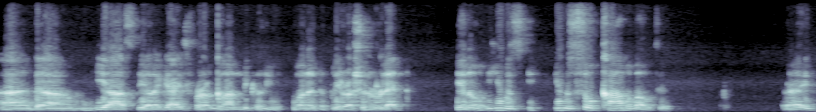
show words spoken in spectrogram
and um, he asked the other guys for a gun because he wanted to play Russian roulette. You know, he was he was so calm about it, right?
